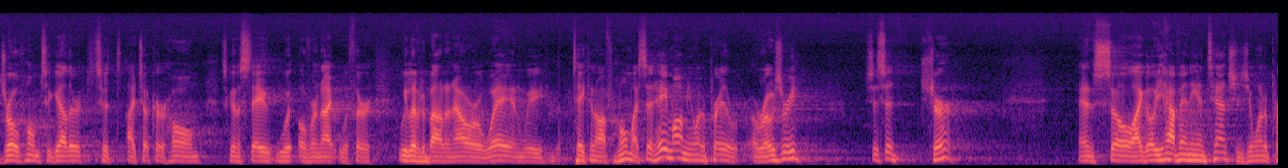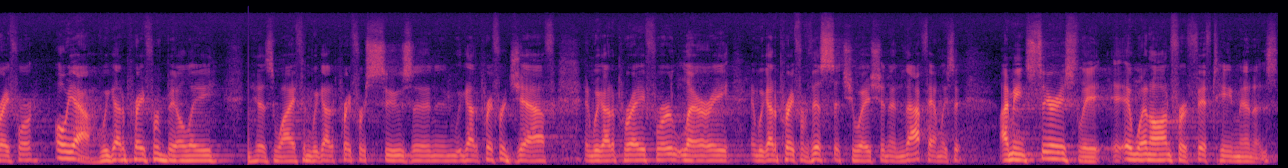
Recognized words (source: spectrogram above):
drove home together. To, I took her home. I was going to stay overnight with her. We lived about an hour away, and we taken off home. I said, "Hey, mom, you want to pray a rosary?" She said, "Sure." And so I go, You have any intentions you want to pray for? Oh, yeah, we got to pray for Billy and his wife, and we got to pray for Susan, and we got to pray for Jeff, and we got to pray for Larry, and we got to pray for this situation and that family. I mean, seriously, it went on for 15 minutes.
